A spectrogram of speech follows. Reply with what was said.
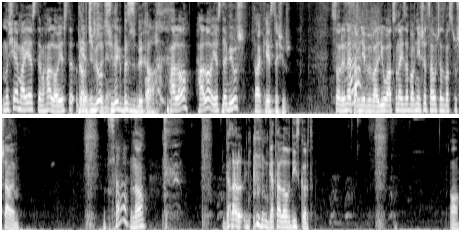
No siema, jestem, halo, jestem... nie, Prawdziwy nie. odcinek bez Zbycha. O, halo? Halo? Jestem już? Tak, jesteś już. Sorry, neta mnie wywaliła, a co najzabawniejsze, cały czas was słyszałem. Co? No. Gata, Love Discord. O,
